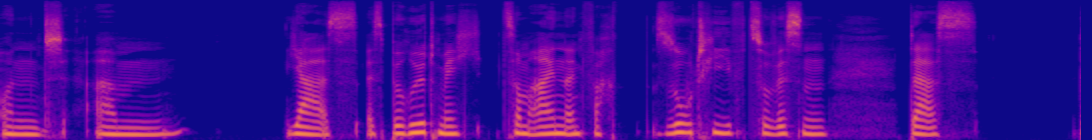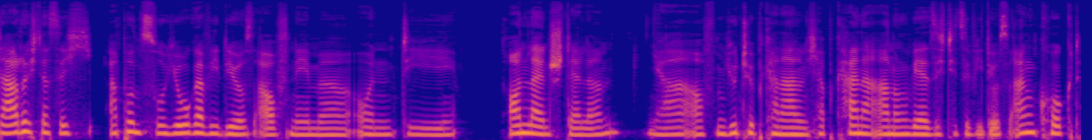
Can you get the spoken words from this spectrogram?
Und ähm, ja, es, es berührt mich zum einen einfach so tief zu wissen, dass dadurch, dass ich ab und zu Yoga-Videos aufnehme und die online stelle, ja, auf dem YouTube-Kanal. Ich habe keine Ahnung, wer sich diese Videos anguckt.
